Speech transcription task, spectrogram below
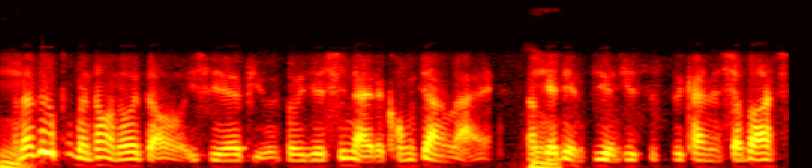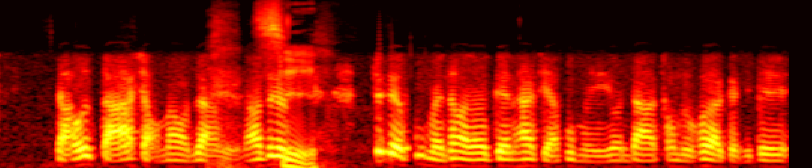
嗯、那这个部门通常都会找一些，比如说一些新来的空降来，然后给点资源去试试看，小打小打小闹这样子。然后这个这个部门通常都跟他其他部门有很大的冲突，后来肯定被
